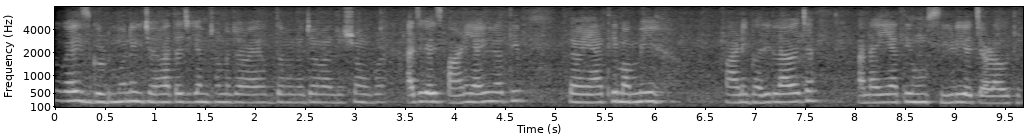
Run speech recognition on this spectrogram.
ગાઈઝ ગુડ મોર્નિંગ જય માતાજી, કેમ છો? મજામાં? આવ્યા તમે મજામાં જશો હું આજે ગાઈઝ પાણી આવ્યું નથી, તો અહીંયાથી મમ્મી પાણી ભરી લાવે છે અને અહીંયાથી હું સીડીએ ચડાવું છું.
